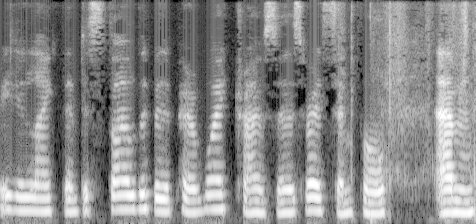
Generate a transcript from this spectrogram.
Really like they've just styled it with a pair of white trousers, very simple. Um,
